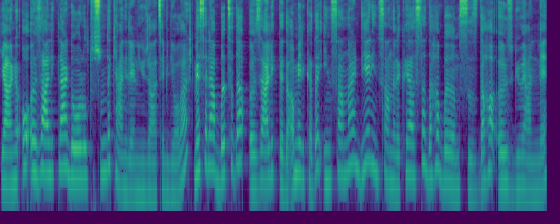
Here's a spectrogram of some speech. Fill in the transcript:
Yani o özellikler doğrultusunda kendilerini yüceltebiliyorlar. Mesela batıda özellikle de Amerika'da insanlar diğer insanlara kıyasla daha bağımsız, daha özgüvenli,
